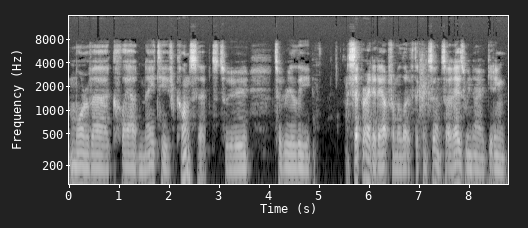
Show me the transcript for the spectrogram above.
more of a cloud native concept to to really separate it out from a lot of the concerns. So as we know, getting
